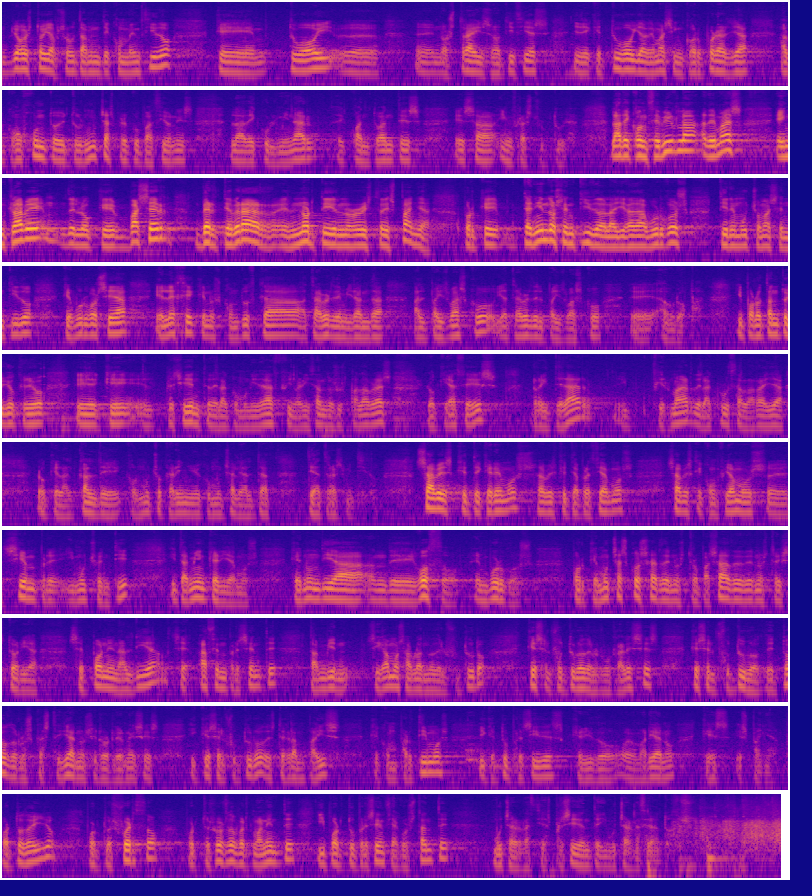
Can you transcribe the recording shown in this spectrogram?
yo estoy absolutamente convencido que tú hoy eh, eh, nos traes noticias y de que tú hoy además incorporas ya al conjunto de tus muchas preocupaciones la de culminar eh, cuanto antes esa infraestructura. La de concebirla además en clave de lo que va a ser vertebrar el norte y el noroeste de España, porque teniendo sentido la llegada a Burgos, tiene mucho más sentido que Burgos sea el eje que nos conduzca a través de Miranda al País Vasco y a través del País Vasco eh, a Europa. Y por lo tanto yo creo que el presidente de la comunidad finalizando sus palabras, lo que hace es reiterar y firmar de la cruz a la raya lo que el alcalde, con mucho cariño y con mucha lealtad, te ha transmitido. Sabes que te queremos, sabes que te apreciamos, sabes que confiamos eh, siempre y mucho en ti y también queríamos que en un día de gozo en Burgos, porque muchas cosas de nuestro pasado y de nuestra historia se ponen al día, se hacen presente, también sigamos hablando del futuro, que es el futuro de los burgaleses, que es el futuro de todos los castellanos y los leoneses y que es el futuro de este gran país que compartimos y que tú presides, querido Mariano, que es España. Por todo ello, por tu esfuerzo, por tu esfuerzo permanente y por tu presencia constante, muchas gracias, presidente, y muchas gracias a todos.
